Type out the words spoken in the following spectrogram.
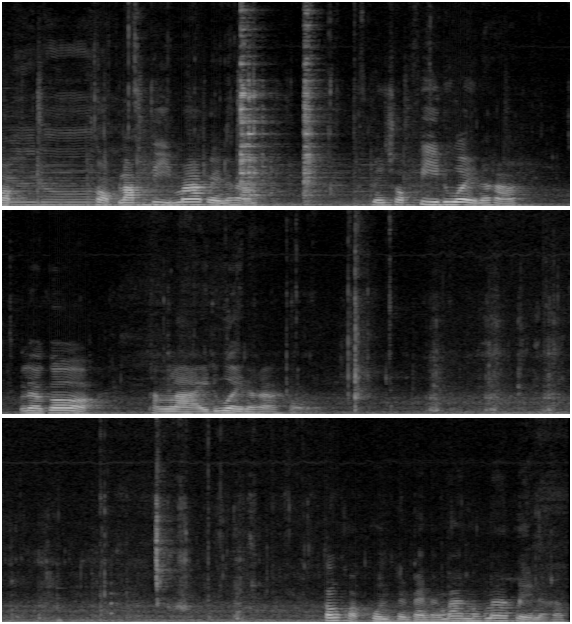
แบบ ตอบรับดีมากเลยนะคะ ในช้อปปีด้วยนะคะ แล้วก็ทางไลน์ด้วยนะคะ ต้องขอบคุณแฟนๆทางบ้านมาก ๆ เลยนะครับ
